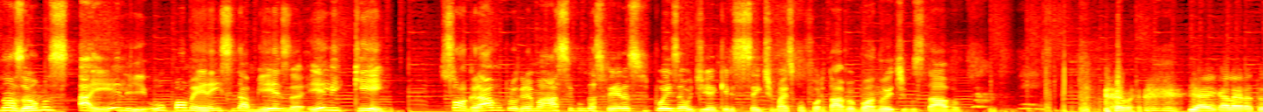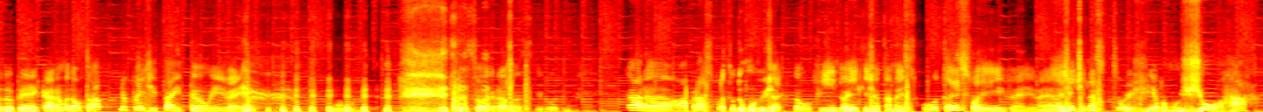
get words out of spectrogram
Nós vamos a ele, o palmeirense da mesa, ele que só grava o programa às segundas-feiras, pois é o dia que ele se sente mais confortável. Boa noite, Gustavo. e aí, galera, tudo bem? Caramba, dá um trabalho pra editar então, hein, velho? Você só grava a segunda. Cara, um abraço para todo mundo já que tá ouvindo aí, que já tá na escuta. É isso aí, velho. Né? A gente nessa orgia vamos jorrar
